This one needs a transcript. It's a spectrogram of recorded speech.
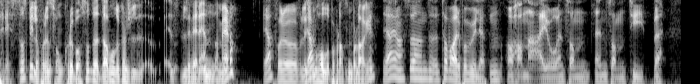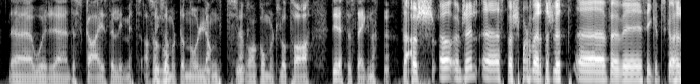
press å spille for en sånn klubb også. Da- Da må du kanskje levere enda mer, da. Ja. For å liksom Ja. holde på plassen på laget. Ja, ja, så ta vare på muligheten. Og han er jo en sånn, en sånn type eh, hvor uh, the sky is the limit. Altså Han kommer til å nå langt, Ja. og han kommer til å ta de rette stegene. Er, Spørs, uh, unnskyld. spørsmålet spørsmål bare til slutt, eh, før vi sikkert skal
